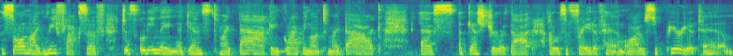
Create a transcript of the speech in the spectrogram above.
saw my reflex of just leaning against my back and grabbing onto my back as a gesture that I was afraid of him or I was superior to him.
